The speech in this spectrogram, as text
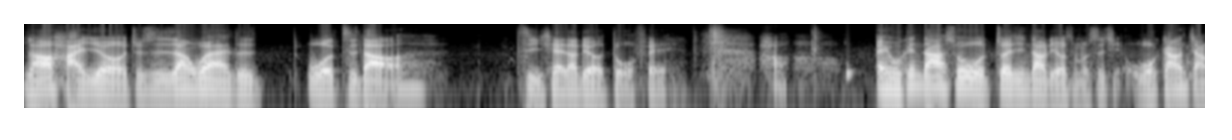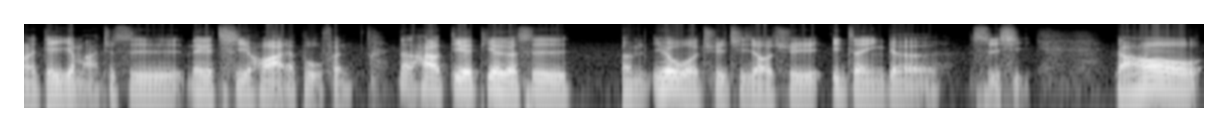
然后还有就是让未来的我知道自己现在到底有多废。好，哎，我跟大家说，我最近到底有什么事情？我刚刚讲了第一个嘛，就是那个企划的部分。那还有第二第二个是，嗯，因为我去其实有去印证一个。实习，然后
